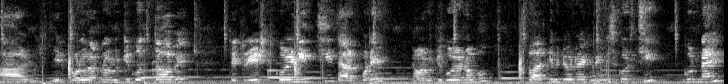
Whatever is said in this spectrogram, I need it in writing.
আর এরপরেও এখনও রুটি করতে হবে। তো একটু রেস্ট করে নিচ্ছি, তারপরে আবার রুটি করে নেব। তো আজকে ভিডিওটা এখানে শেষ করছি। গুড নাইট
